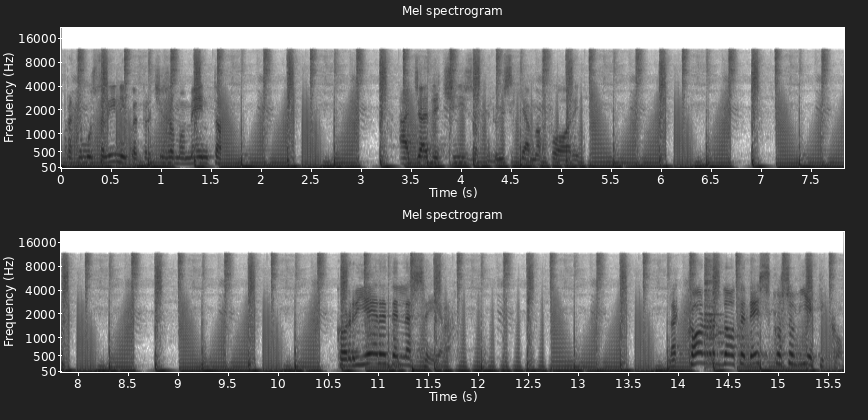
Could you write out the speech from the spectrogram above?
Perché Mussolini in quel preciso momento ha già deciso che lui si chiama fuori. Corriere della Sera. L'accordo tedesco-sovietico.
